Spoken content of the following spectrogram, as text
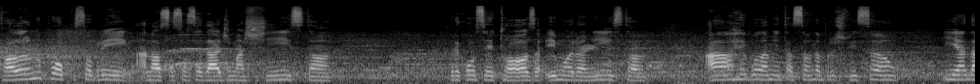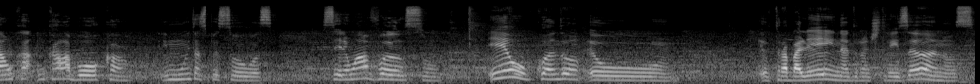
falando um pouco sobre a nossa sociedade machista, preconceituosa e moralista, a regulamentação da prostituição ia dar um, um cala-boca em muitas pessoas. Seria um avanço. Eu, quando eu, eu trabalhei né, durante três anos,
